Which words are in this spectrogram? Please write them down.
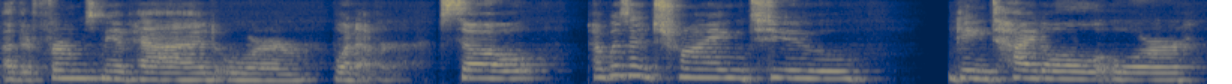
other firms may have had or whatever. So I wasn't trying to gain title or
